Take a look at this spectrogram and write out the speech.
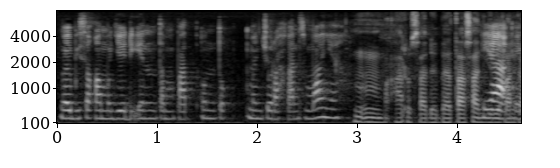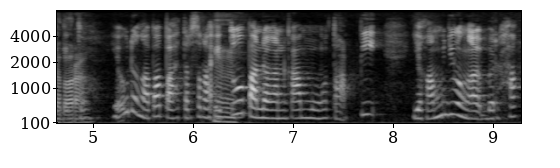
nggak bisa kamu jadiin tempat untuk mencurahkan semuanya Mm-mm, harus ada batasan gitu ya kan kayak kata gitu orang. ya udah nggak apa-apa terserah itu pandangan kamu tapi ya kamu juga nggak berhak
